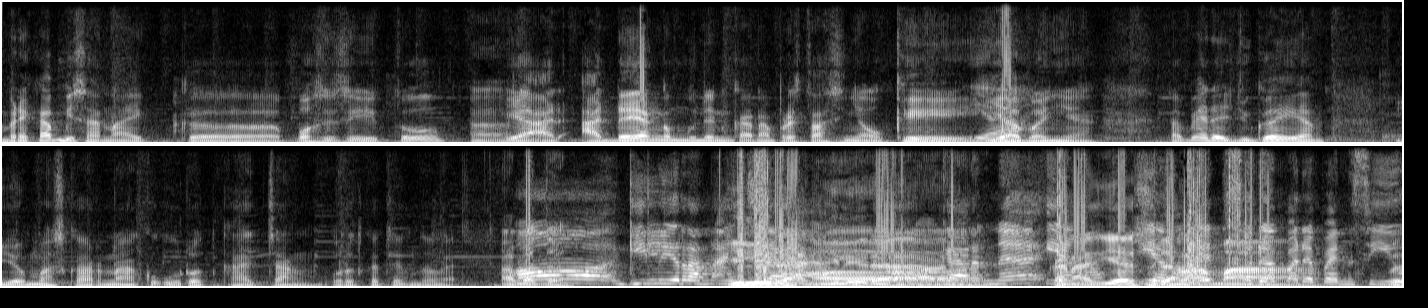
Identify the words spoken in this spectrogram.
Mereka bisa naik ke posisi itu, Ah. ya ad- ada yang kemudian karena prestasinya oke, Ya. ya banyak. Tapi ada juga yang, ya mas karena aku urut kacang, urut kacang tuh nggak? Apa tuh? oh, giliran aja. Giliran, giliran. Karena, Karena yang, dia yang sudah lain lama. sudah pada pensiun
